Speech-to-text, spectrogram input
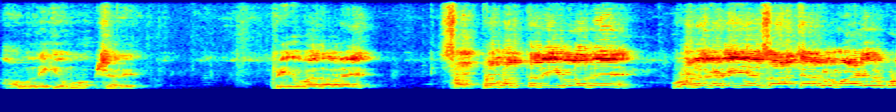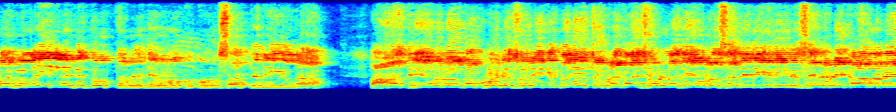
ಅವನಿಗೆ ಮೋಕ್ಷರೇ. ಪ್ರಿಯವಾದವರೇ, ಸತ್ಪ್ರವರ್ತನೆ ಇಲ್ಲದೆ ಹೊರಗಡೆ ಏಸು ಆಚಾರಗಳು ಮಾಡಿದ್ರು ಕೂಡ ಅವೆಲ್ಲ ಇಲ್ಲ ಬಿದ್ದು ಹೋಗ್ತವೆ. ದೇವಲೋಕಕ್ಕೆ ಹೋಗಕ್ಕೆ ಸಾಧ್ಯನೇ ಇಲ್ಲ. ಆ ದೇವಲೋಕ ಕೋಟೇಶ್ವರಿಗಿಂತಲೂ ಹೆಚ್ಚು ಪ್ರಕಾಶವುಳ್ಳ ದೇವರ ಸನ್ನಿಧಿಗೆ ನೀನು ಸೇರಬೇಕಾದರೆ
